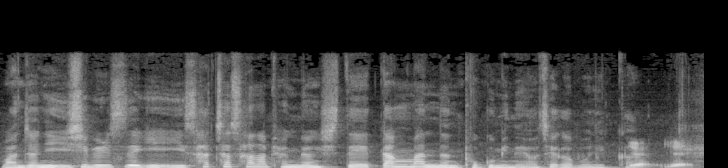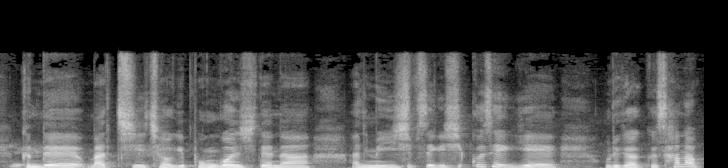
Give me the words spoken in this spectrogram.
완전히 21세기 이 4차 산업혁명 시대에 딱 맞는 복음이네요. 제가 보니까. 예, 예, 예. 근데 마치 저기 봉건 시대나 아니면 20세기, 19세기에 우리가 그 산업화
